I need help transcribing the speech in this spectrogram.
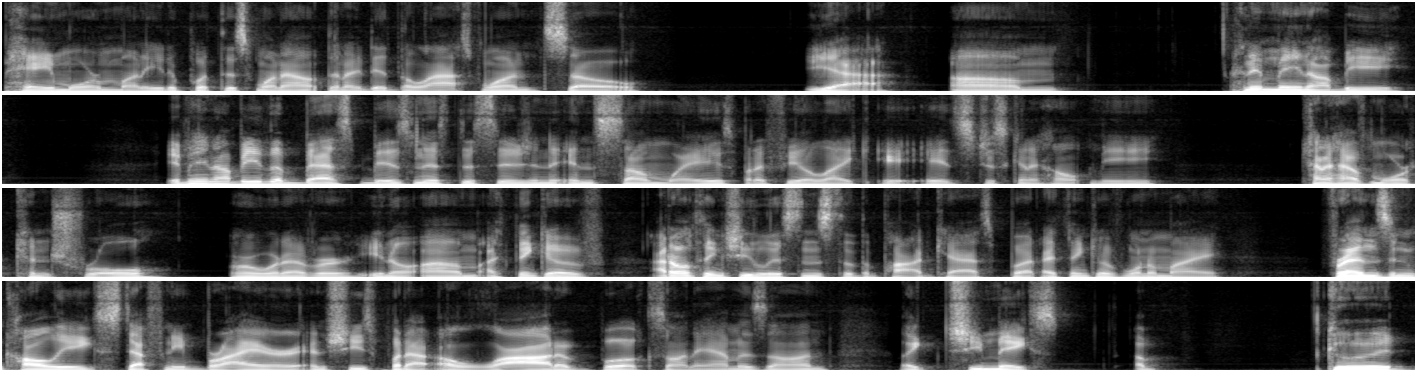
pay more money to put this one out than I did the last one. So yeah, um, and it may not be it may not be the best business decision in some ways, but I feel like it, it's just to help me kind of have more control or whatever. You know, um, I think of, I don't think she listens to the podcast, but I think of one of my friends and colleagues, Stephanie Breyer, and she's put out a lot of books on Amazon. Like she makes a good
